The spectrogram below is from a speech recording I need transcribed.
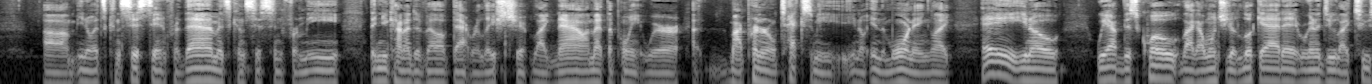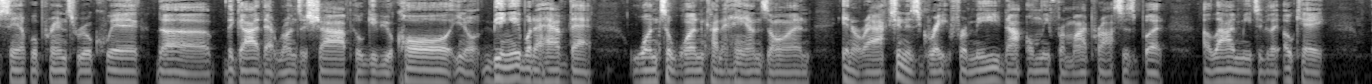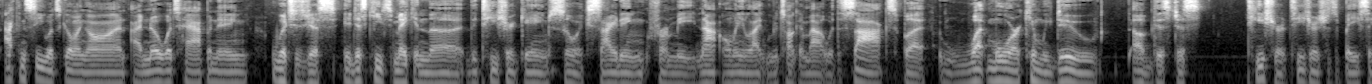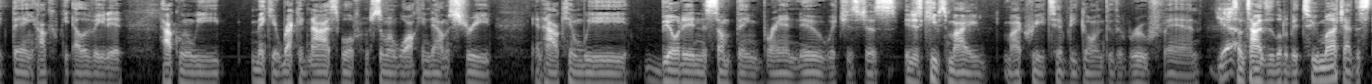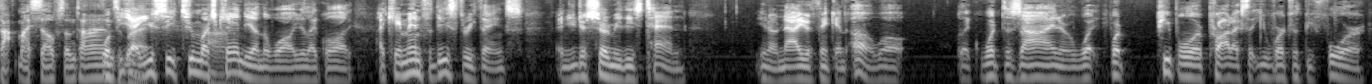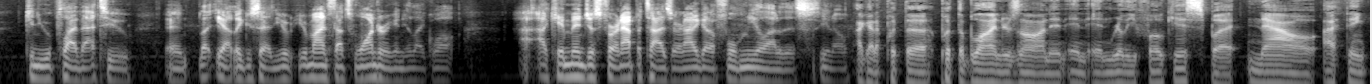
um, you know, it's consistent for them, it's consistent for me. Then you kind of develop that relationship. Like now, I'm at the point where uh, my printer will text me, you know, in the morning, like, hey, you know, we have this quote. Like, I want you to look at it. We're gonna do like two sample prints real quick. The the guy that runs a shop, he'll give you a call. You know, being able to have that one to one kind of hands on interaction is great for me, not only for my process, but allowing me to be like, okay, I can see what's going on. I know what's happening, which is just it just keeps making the the t-shirt game so exciting for me. Not only like we were talking about with the socks, but what more can we do of this just t-shirt? T-shirt's just a basic thing. How can we elevate it? How can we make it recognizable from someone walking down the street? And how can we build it into something brand new, which is just it just keeps my my creativity going through the roof. And Yeah. sometimes it's a little bit too much. I have to stop myself sometimes. Well, yeah, but- you see too much um, candy on the wall. You're like, well, I, I came in for these three things, and you just showed me these ten. You know, now you're thinking, oh, well, like what design or what what people or products that you worked with before can you apply that to? And like, yeah, like you said, your your mind starts wandering, and you're like, well, I, I came in just for an appetizer, and I got a full meal out of this. You know, I got to put the put the blinders on and, and, and really focus. But now I think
